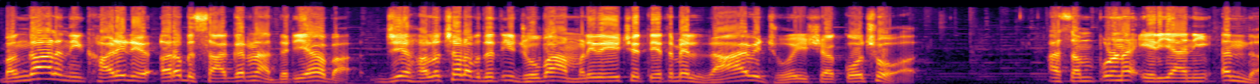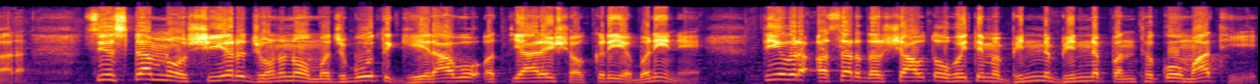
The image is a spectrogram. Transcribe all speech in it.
બંગાળની ખાડીને અરબ સાગરના દરિયામાં જે હલચલ વધતી જોવા મળી રહી છે, તે તમે લાઈવ જોઈ શકો છો. આ સંપૂર્ણ એરિયાની અંદર. સિસ્ટમનો શિયર ઝોનનો મજબૂત ઘેરાવો અત્યારે સક્રિય બનીને તીવ્ર અસર દર્શાવતો હોય તેમ ભિન્ન ભિન્ન પંથકોમાંથી.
